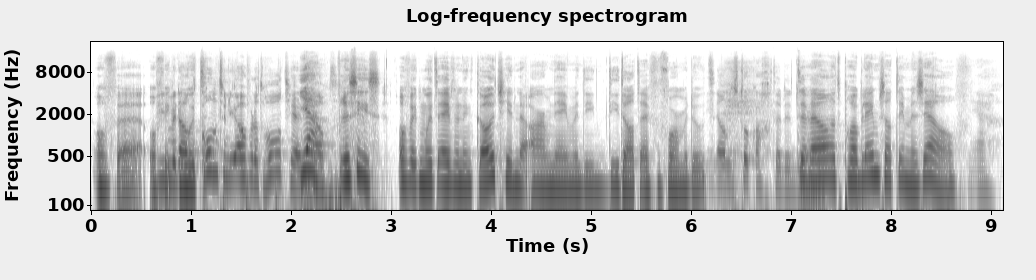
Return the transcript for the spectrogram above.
Of, uh, of die ik me dan moet... continu over dat hobbeltje ja, helpt. precies. Of ik moet even een coach in de arm nemen die, die dat even voor me doet. Die dan de stok achter de deur. Terwijl het probleem zat in mezelf. Ja.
